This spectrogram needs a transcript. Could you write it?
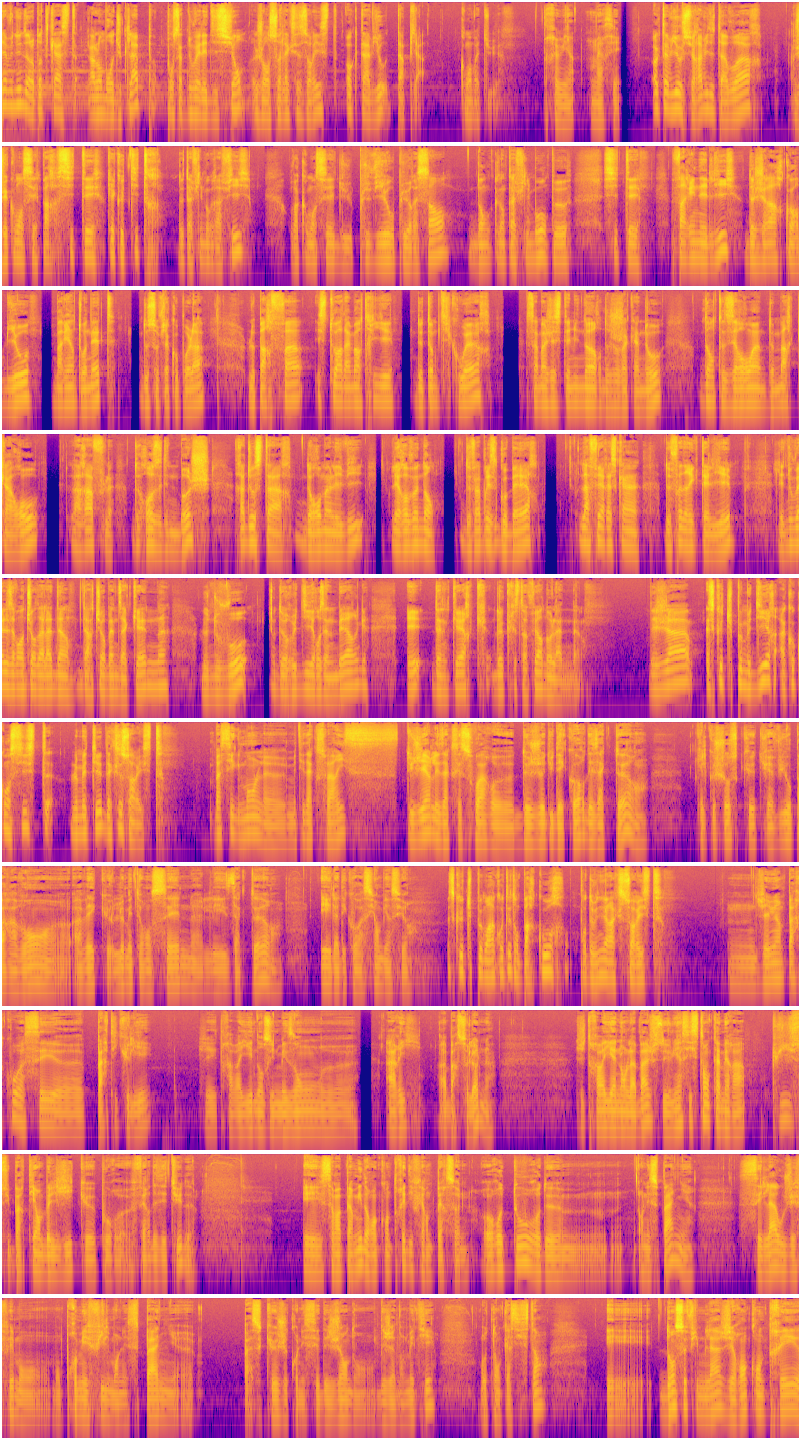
Bienvenue dans le podcast À l'ombre du clap. Pour cette nouvelle édition, je reçois l'accessoriste Octavio Tapia. Comment vas-tu? Très bien, merci. Octavio, je suis ravi de t'avoir. Je vais commencer par citer quelques titres de ta filmographie. On va commencer du plus vieux au plus récent. Donc, dans ta filmo, on peut citer Farinelli de Gérard Corbiot, Marie-Antoinette de Sofia Coppola, Le Parfum, Histoire d'un meurtrier de Tom Tykwer, Sa Majesté Mineure de Jean-Jacques Hano, Dante 01 de Marc Caro, La Rafle de Roselyne Bosch, Radio Star de Romain Lévy, Les Revenants de Fabrice Gobert, L'affaire Esquin de Frédéric Tellier, Les Nouvelles Aventures d'Aladin d'Arthur Benzaken, Le Nouveau de Rudy Rosenberg et Dunkerque de Christopher Nolan. Déjà, est-ce que tu peux me dire à quoi consiste le métier d'accessoiriste? Basiquement, le métier d'accessoiriste, tu gères les accessoires euh, de jeu du décor des acteurs, quelque chose que tu as vu auparavant euh, avec le metteur en scène, les acteurs et la décoration, bien sûr. Est-ce que tu peux me raconter ton parcours pour devenir accessoiriste? Hum, J'ai eu un parcours assez euh, particulier. J'ai travaillé dans une maison Harry à Barcelone. J'ai travaillé un an là-bas, je suis devenu assistant caméra. Puis je suis parti en Belgique euh, pour euh, faire des études. Et ça m'a permis de rencontrer différentes personnes. Au retour hum, en Espagne, c'est là où j'ai fait mon, premier film en Espagne euh, parce que je connaissais des gens déjà dans le métier, autant qu'assistant. Et dans ce film-là, j'ai rencontré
